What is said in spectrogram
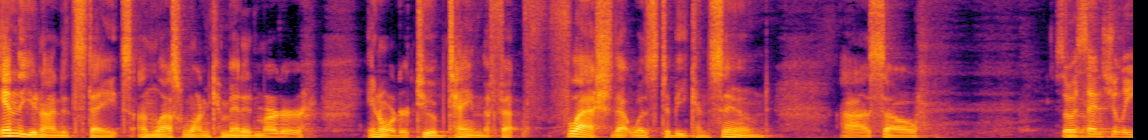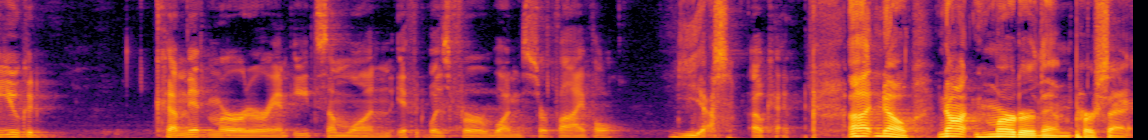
in the United States unless one committed murder in order to obtain the fe- flesh that was to be consumed. Uh, so, So essentially, you could commit murder and eat someone if it was for one survival. yes. Okay. Uh, no, not murder them per se.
